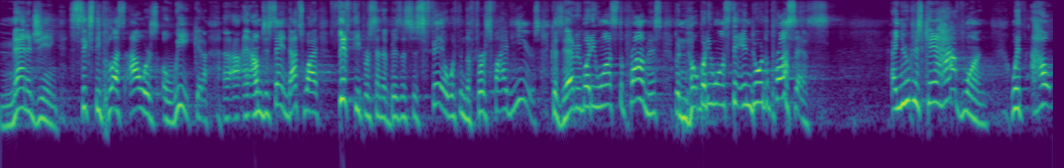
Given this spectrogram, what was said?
managing 60 plus hours a week. And I, am just saying that's why 50% of businesses fail within the first five years because everybody wants the promise, but nobody wants to endure the process. And you just can't have one without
